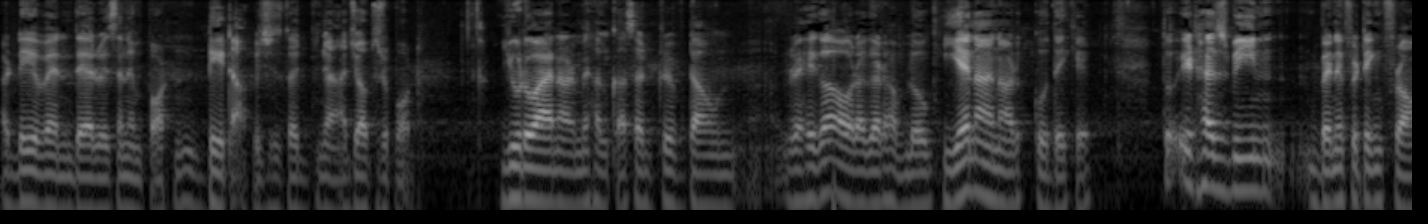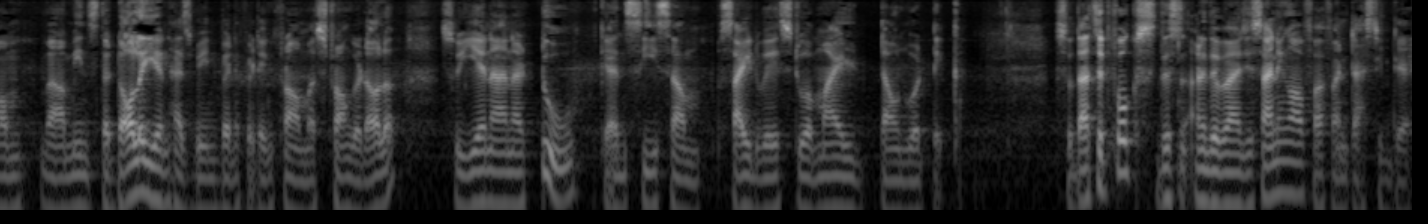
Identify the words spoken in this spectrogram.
a day when there is an important data, which is the uh, jobs report. Euro N R में हल्का सा ड्रिफ्ट डाउन रहेगा और अगर हम लोग येन एन आर को देखें तो it has been benefiting from means the dollar yen has been benefiting from a stronger dollar so yen INR too can see some sideways to a mild downward tick so that's it folks this is Anindya signing off a fantastic day.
